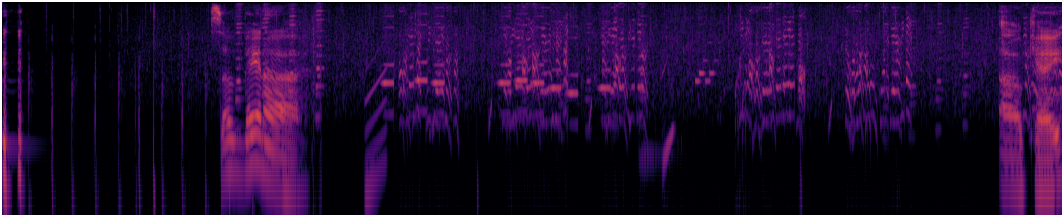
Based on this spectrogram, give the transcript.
Savannah. Okay.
